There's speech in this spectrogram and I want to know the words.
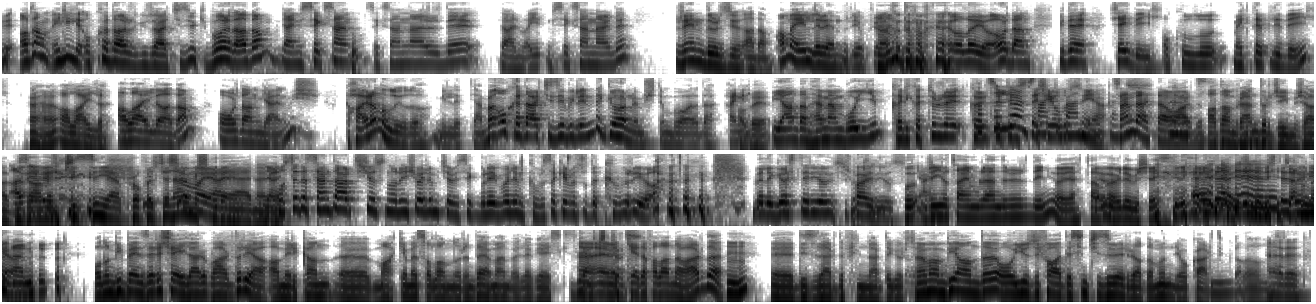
Ve adam eliyle o kadar güzel çiziyor ki. Bu arada adam yani 80 80'lerde galiba 70-80'lerde renderci adam. Ama elle render yapıyor anladın mı? Olayı o. Oradan bir de şey değil. Okullu, mektepli değil. Alaylı. Alaylı adam. Oradan gelmiş. Hayran oluyordu millet yani. Ben o kadar çizebileni de görmemiştim bu arada. Hani Abi- bir yandan hemen boyayayım. Karikatür karikatüriste şey olursun ya. birkaç. Sen de hatta Evet. vardın. Adam rendercıymış abi. Abi zahmet evet. çizsin ya. Profesyonelmiş bir de yani. Hani O sırada sen tartışıyorsun orayı şöyle mi çevirsek burayı böyle mi kıvırsak Kıbrıs'ı da kıvırıyor. böyle gösteriyor süper iyi. diyorsun. Bu yani. real time renderer deniyor ya. Tam Evet. öyle bir şey. Evet evet işte dönüyor. render. Onun bir benzeri şeyler vardır ya Amerikan e, mahkeme salonlarında hemen böyle bir eski. Ha, Gerçi evet. Türkiye'de falan da var da Hı hı. e, dizilerde filmlerde görürsün. Hemen bir anda o yüz ifadesini çiziverir adamın. Yok artık. adam olmaz. Evet.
